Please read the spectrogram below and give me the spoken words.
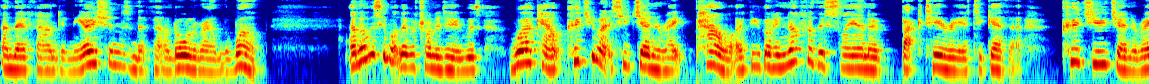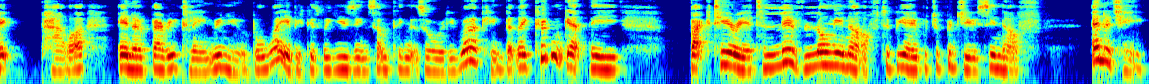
and they're found in the oceans and they're found all around the world. And obviously, what they were trying to do was work out could you actually generate power if you've got enough of this cyanobacteria together? Could you generate power in a very clean, renewable way? Because we're using something that's already working. But they couldn't get the bacteria to live long enough to be able to produce enough energy.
